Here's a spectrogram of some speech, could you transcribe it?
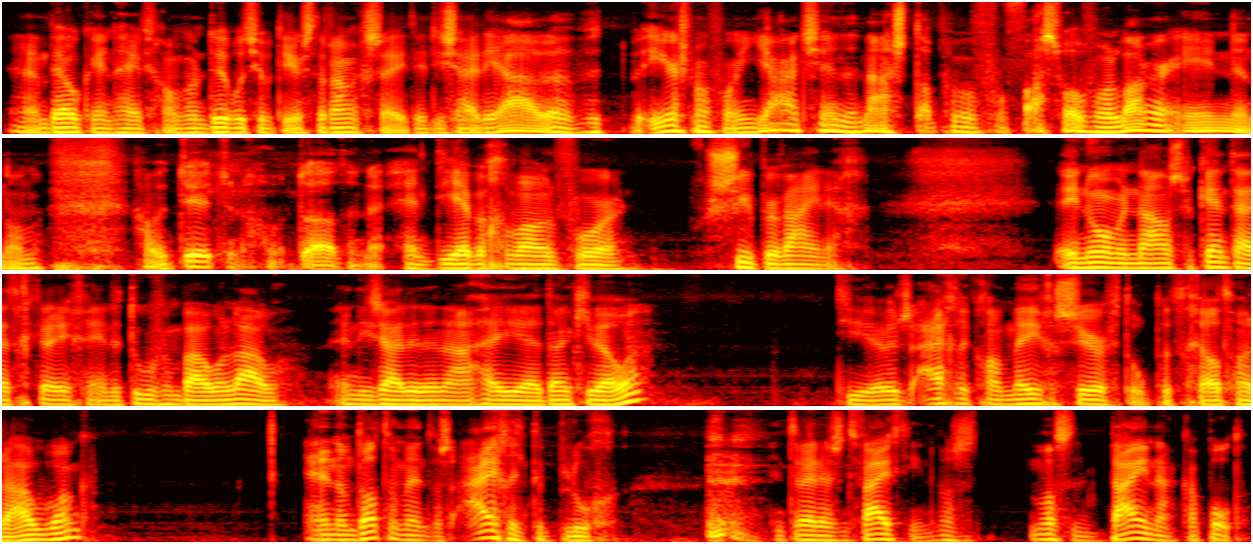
En Belkin heeft gewoon een dubbeltje op de eerste rang gezeten. Die zeiden, ja, we, eerst maar voor een jaartje. En daarna stappen we voor vast wel voor langer in. En dan gaan we dit en dan gaan we dat. En, die hebben gewoon voor, voor super weinig enorme naamsbekendheid gekregen in de Tour van Bouw en die zeiden daarna, hey, eh, dankjewel hè. Die hebben dus eigenlijk gewoon meegesurfd op het geld van Rabobank. En op dat moment was eigenlijk de ploeg in 2015 was het, was het bijna kapot.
